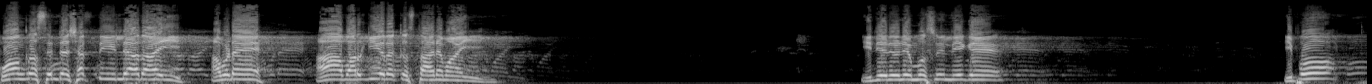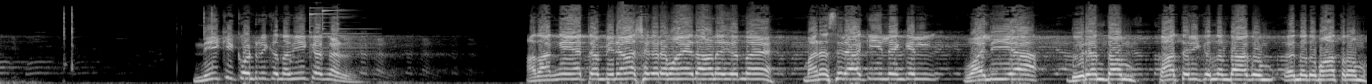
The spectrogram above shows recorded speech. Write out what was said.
കോൺഗ്രസിന്റെ ശക്തിയില്ലാതായി. അവിടെ ആ വർഗീയതക്ക് സ്ഥാനമായി. ഇന്ത്യൻ യൂണിയൻ മുസ്ലിം ലീഗ് ഇപ്പോ നീക്കിക്കൊണ്ടിരിക്കുന്ന നീക്കങ്ങൾ അത് അങ്ങേയറ്റം വിനാശകരമായതാണ് എന്ന് മനസ്സിലാക്കിയില്ലെങ്കിൽ വലിയ ദുരന്തം കാത്തിരിക്കുന്നുണ്ടാകും എന്നത് മാത്രം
